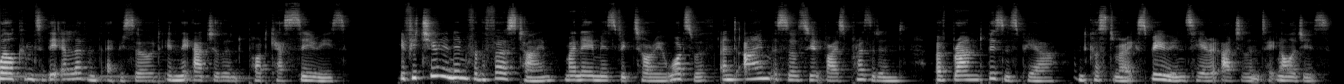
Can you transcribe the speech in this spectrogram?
Welcome to the 11th episode in the Agilent podcast series. If you're tuning in for the first time, my name is Victoria Wadsworth and I'm Associate Vice President of Brand Business PR and Customer Experience here at Agilent Technologies.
